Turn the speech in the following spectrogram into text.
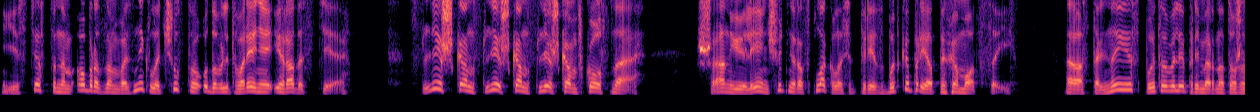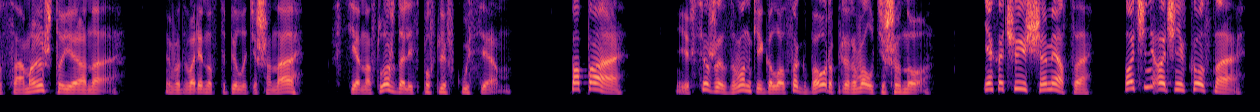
Естественным образом возникло чувство удовлетворения и радости. «Слишком, слишком, слишком вкусно!» Шан Юлинь чуть не расплакалась от переизбытка приятных эмоций. А остальные испытывали примерно то же самое, что и она. Во дворе наступила тишина, все наслаждались послевкусием. «Папа!» И все же звонкий голосок Баур прервал тишину. «Я хочу еще мяса! Очень-очень вкусно!»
